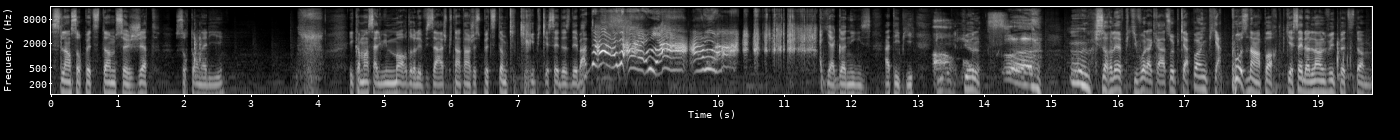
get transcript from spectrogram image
se lance sur petit homme, se jette sur ton allié. Il commence à lui mordre le visage, puis t'entends juste petit homme qui crie puis qui essaie de se débattre. Il agonise à tes pieds. Il recule. Uh, Qui se relève, puis qui voit la créature, puis qui pogne, puis qui pousse dans la porte, puis qui essaie de l'enlever de petit homme.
